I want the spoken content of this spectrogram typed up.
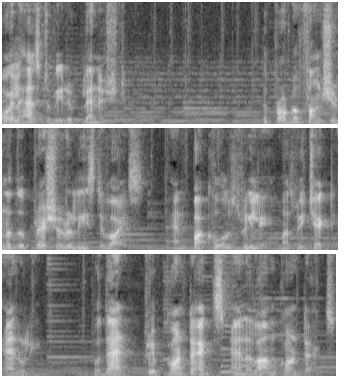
oil has to be replenished. The proper function of the pressure release device and Buchholz relay must be checked annually. For that, trip contacts and alarm contacts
